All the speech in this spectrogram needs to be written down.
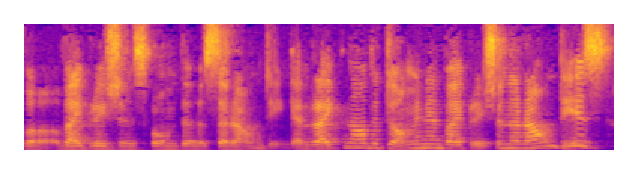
uh, vibrations from the surrounding. And right now, the dominant vibration around is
